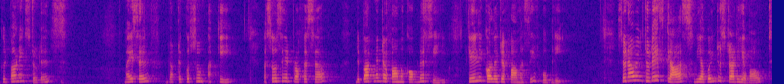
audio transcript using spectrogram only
Good morning, students. Myself, Dr. Kusum Akki, Associate Professor, Department of Pharmacognosy, KLE College of Pharmacy, Hubli. So, now in today's class, we are going to study about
